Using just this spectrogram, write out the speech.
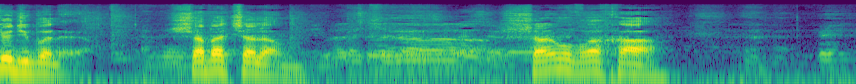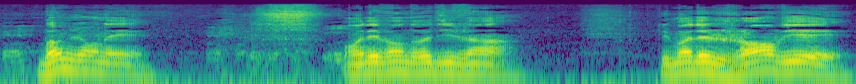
que du bonheur. Shabbat Shalom. Shalom Bracha. Bonne journée. On est vendredi 20 du mois de janvier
